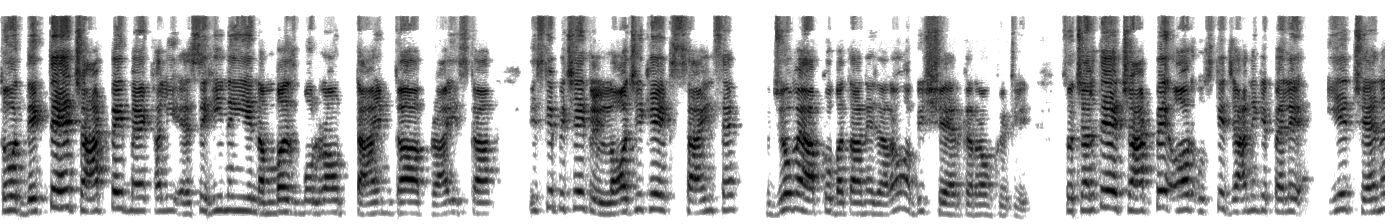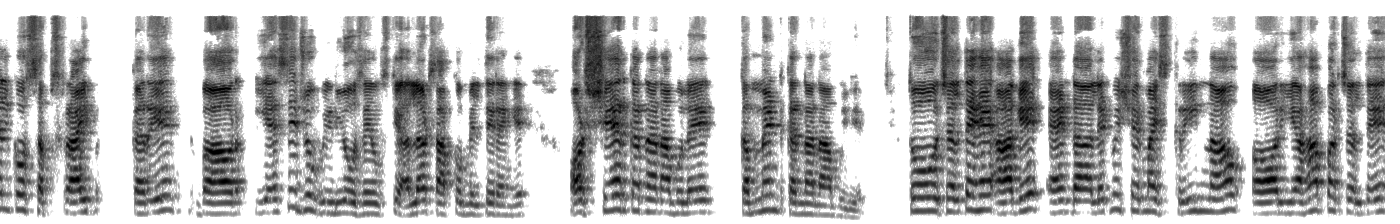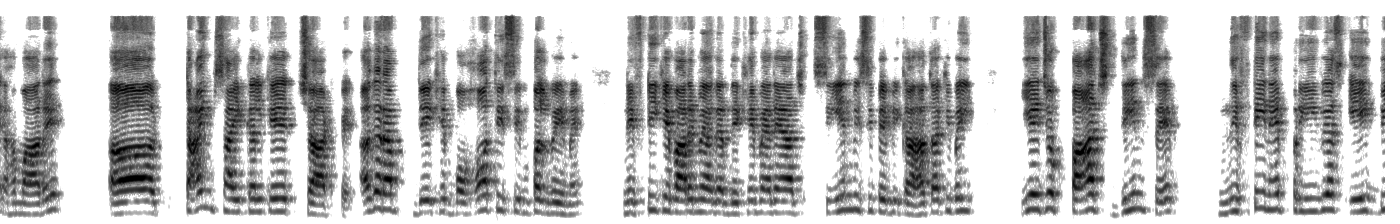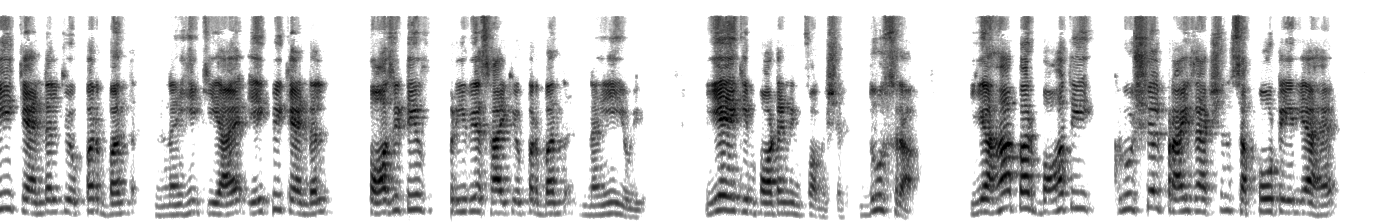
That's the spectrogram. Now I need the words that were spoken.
तो देखते हैं चार्ट पे मैं खाली ऐसे ही नहीं ये नंबर्स बोल रहा हूँ टाइम का प्राइस का। इसके पीछे एक लॉजिक है, एक साइंस है, जो मैं आपको बताने जा रहा हूँ, अभी शेयर कर रहा हूँ क्विकली सो so, चलते हैं चार्ट पे और उसके जाने के पहले ये चैनल को सब्सक्राइब करिए और ऐसे जो वीडियोस है उसके अलर्ट्स आपको मिलते रहेंगे और शेयर करना ना भूले कमेंट करना ना भूलिए। तो चलते हैं आगे and let me share my screen now और यहाँ पर चलते हैं हमारे टाइम uh, साइकिल के चार्ट पे। अगर आप देखें बहुत ही सिंपल वे में निफ्टी के बारे में अगर देखें मैंने आज सीएनबीसी पे भी कहा था कि भाई ये जो पाँच दिन से निफ्टी ने प्रीवियस एक भी कैंडल के ऊपर बंद नहीं किया है। एक भी कैंडल पॉजिटिव प्रीवियस हाई के ऊपर बंद नहीं हुई। ये एक इंपॉर्टेंट इंफॉर्मेशन दूसरा यहाँ पर बहुत ही crucial price action support area है।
